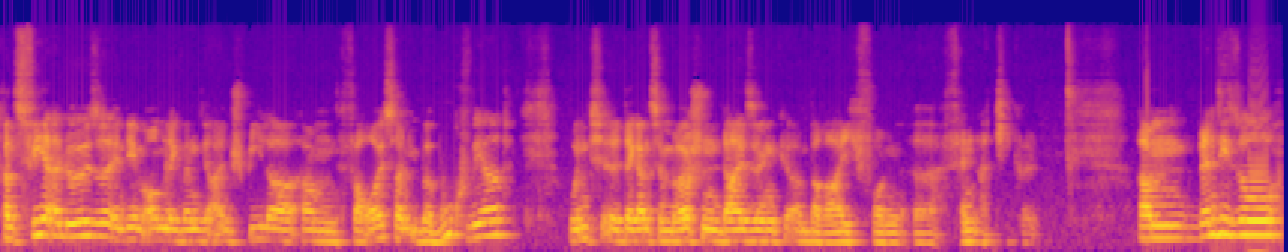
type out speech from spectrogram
Transfererlöse in dem Augenblick, wenn Sie einen Spieler ähm, veräußern über Buchwert und äh, der ganze Merchandising-Bereich von äh, Fanartikeln. Ähm, wenn Sie so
